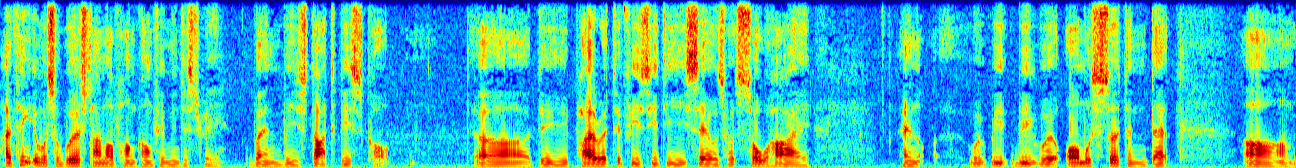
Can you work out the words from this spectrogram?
I think it was the worst time of Hong Kong film industry when we started Beast Cop. Uh, the pirated VCD sales were so high, and we, we, we were almost certain that um,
